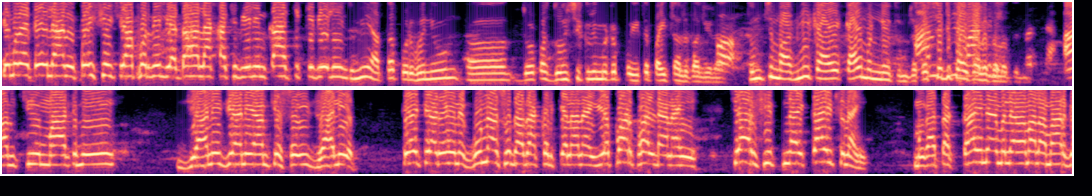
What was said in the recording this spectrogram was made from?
ते म्हणत त्याला आम्ही पैशाची ऑफर दिली दहा लाखाची दिली आणि का चिक्की दिली? तुम्ही आता परभणीहून अं, जवळपास दोनशे किलोमीटर इथं पायी चालत आलेला आहे. तुमची मागणी काय काय म्हणणं आहे तुमचं? कशासाठी पायी चालत आला तुम्ही? आमची मागणी ज्याने ज्याने आमचे शहीद झालेत त्याच्या रेने गुन्हा सुद्धा दाखल केला नाही एफ आर फाडला नाही चार्जशीट नाही काहीच नाही. मग आता काय नाही म्हणजे आम्हाला मार्ग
